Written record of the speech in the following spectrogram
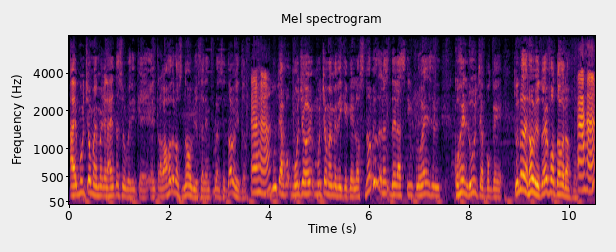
hay muchos memes que la gente sube de que el trabajo de los novios de la influencer, ¿tú has visto? Ajá. Muchos muchos memes de que, que los novios de, las- de las influencers cogen lucha porque tú no eres novio, tú eres fotógrafo. Ajá.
